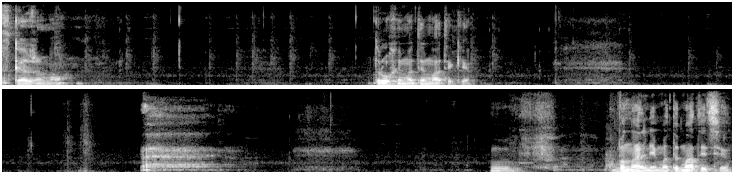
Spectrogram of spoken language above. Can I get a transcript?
скажемо. Трохи математики. В в анальній математиці,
